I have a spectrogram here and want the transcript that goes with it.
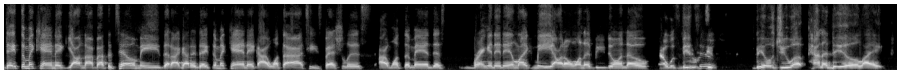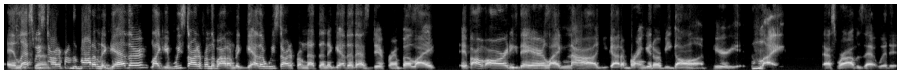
date the mechanic. Y'all not about to tell me that I got to date the mechanic. I want the IT specialist. I want the man that's bringing it in like me. I don't want to be doing no That was me too. Build you up kind of deal. Like unless we started from the bottom together, like if we started from the bottom together, we started from nothing together, that's different. But like if I'm already there, like nah, you gotta bring it or be gone. Period. like that's where I was at with it.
